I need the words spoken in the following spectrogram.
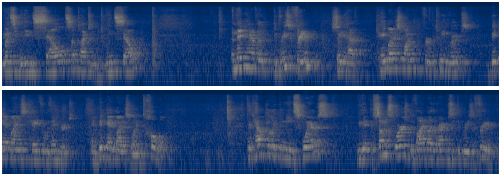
you might see within cell, sometimes in between cell. And then you have the degrees of freedom. So you have k minus 1 for between groups, big N minus k for within groups, and big N minus 1 in total. To calculate the mean squares, you get the sum of squares divided by the requisite degrees of freedom.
